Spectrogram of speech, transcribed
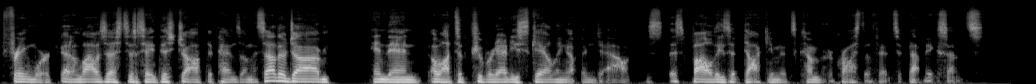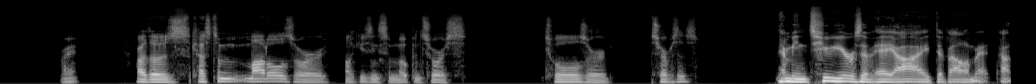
framework that allows us to say this job depends on this other job. And then lots of Kubernetes scaling up and down as, as volleys of documents come across the fence, if that makes sense. Right. Are those custom models or like using some open source tools or services? I mean, two years of AI development, uh,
